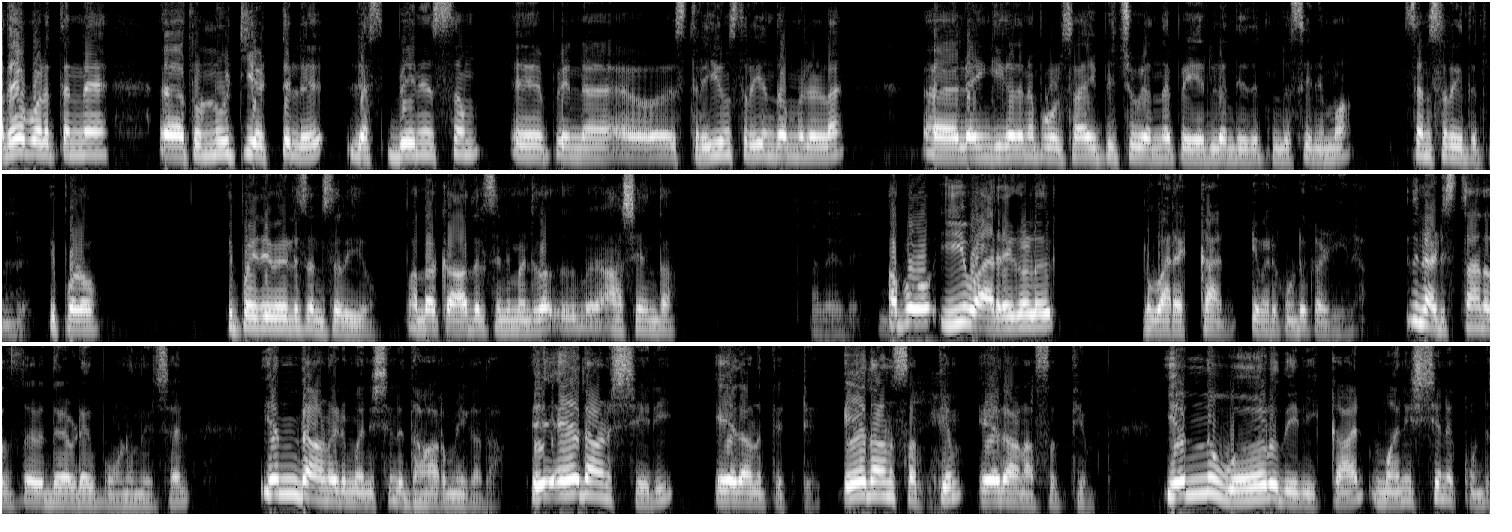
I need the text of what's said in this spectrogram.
അതേപോലെ തന്നെ തൊണ്ണൂറ്റി എട്ടിൽ ലെസ്ബിയനിസം പിന്നെ സ്ത്രീയും സ്ത്രീയും തമ്മിലുള്ള ലൈംഗികതനെ പ്രോത്സാഹിപ്പിച്ചു എന്ന പേരിൽ എന്ത് ചെയ്തിട്ടുണ്ട്? സിനിമ സെൻസർ ചെയ്തിട്ടുണ്ട്. ഇപ്പോഴോ? ഇപ്പോൾ അതിന്റെ പേരിൽ സെൻസർ ചെയ്യോ? അപ്പോൾ എന്താ കാതൽ സിനിമേന്റെ ആശയം എന്താ? അതെ അതെ. അപ്പോൾ ഈ വരകൾ വരക്കാൻ ഇവരെ കൊണ്ട് കഴിയില്ല. ഇതിന്റെ അടിസ്ഥാന എവിടെ പോകണമെന്ന് വെച്ചാൽ എന്താണ് ഒരു മനുഷ്യന്റെ ധാർമ്മികത? ഏതാണ് ശരി ഏതാണ് തെറ്റ്? ഏതാണ് സത്യം ഏതാണ് അസത്യം? എന്ന് വേറുതിരിക്കാൻ മനുഷ്യനെ കൊണ്ട്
